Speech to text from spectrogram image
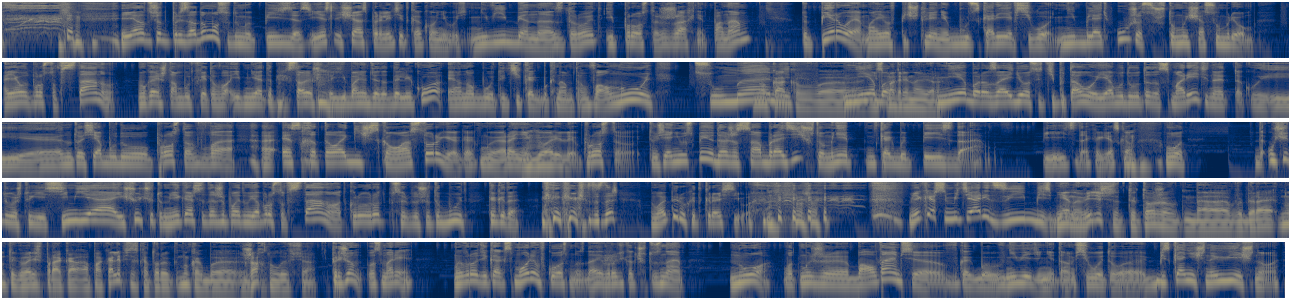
И я тут что-то призадумался, думаю, пиздец, если сейчас прилетит какой-нибудь невъебенный астероид и просто жахнет по нам, то первое мое впечатление будет, скорее всего, не, блядь, ужас, что мы сейчас умрем, а я вот просто встану, ну, конечно, там будет какая-то... и Мне это представляю, что ебанет где-то далеко, и оно будет идти как бы к нам там волной, цунами. Ну, как в э, небо- «Не смотри наверх». Небо разойдется, типа того, и я буду вот это смотреть и на это такой, и, э, ну, то есть я буду просто в э, эсхатологическом восторге, как мы ранее Мгм. говорили, просто, то есть я не успею даже сообразить, что мне как бы пизда, пизда, как я сказал, вот. Учитывая, что есть семья, еще что-то, мне кажется, даже поэтому я просто встану, открою рот, посмотрю, потому что это будет, как это, как это, знаешь, ну, во-первых, это красиво. Мне кажется, метеорит заебись. Не, ну видишь, ты тоже да, выбираешь... Ну, ты говоришь про апокалипсис, который, ну, как бы жахнул и все. Причем, вот смотри, мы вроде как смотрим в космос, да, и вроде как что-то знаем. Но вот мы же болтаемся в, как бы в неведении там всего этого бесконечно вечного.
